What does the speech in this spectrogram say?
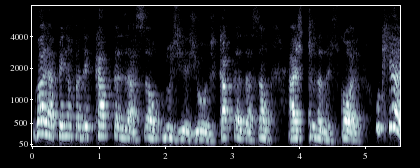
vale a pena fazer capitalização nos dias de hoje? Capitalização ajuda no score? O que é?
